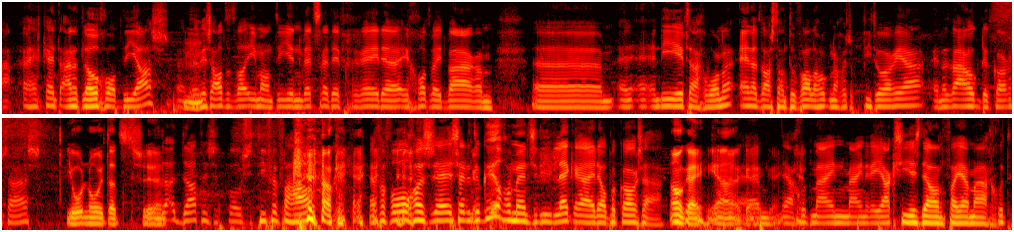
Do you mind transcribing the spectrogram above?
a- herkend aan het logo op de jas. Eh, Mhm. Er is altijd wel iemand die een wedstrijd heeft gereden in god weet waarom. ehm, en, en die heeft daar gewonnen. En dat was dan toevallig ook nog eens op Victoria. En dat waren ook de Corsa's. Je hoort nooit dat ze... Da- dat is het positieve verhaal. En vervolgens eh, zijn er natuurlijk heel veel mensen die lekker rijden op een Corsa. Oké, ja, oké. Ehm, oké. ja, goed, mijn, mijn reactie is dan van ja, maar goed,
